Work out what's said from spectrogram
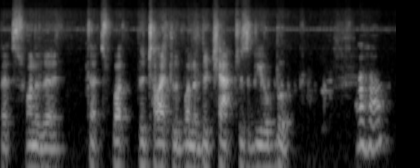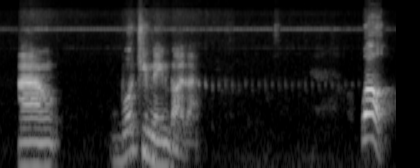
That's one of the that's what the title of one of the chapters of your book. Uh-huh. Uh, what do you mean by that? Well,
